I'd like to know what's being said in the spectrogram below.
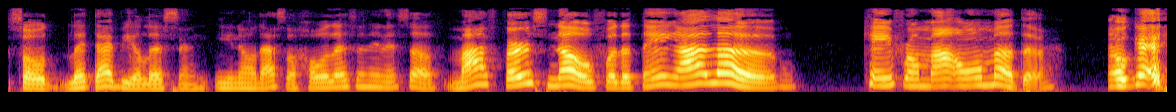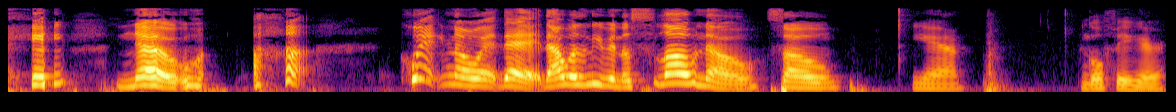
So let that be a lesson. You know, that's a whole lesson in itself. My first no for the thing I love came from my own mother. Okay? no. Quick no at that. That wasn't even a slow no. So, yeah. Go figure.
